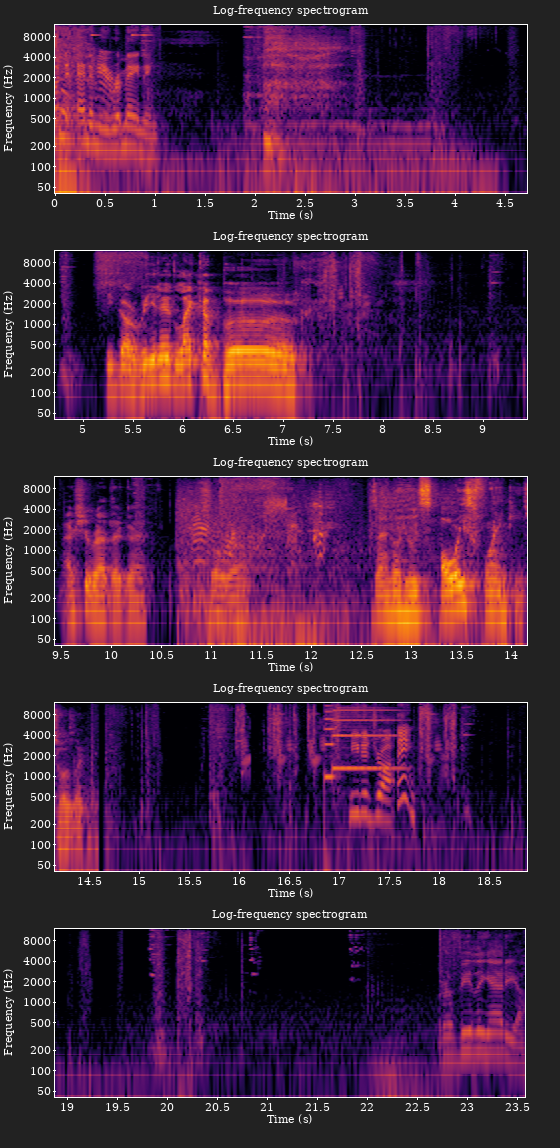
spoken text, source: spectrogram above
One enemy remaining. You go read it like a book. I actually read that guy so well. Cause I know he was always flanking, so I was like, Need a drop. Thanks. Revealing area.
